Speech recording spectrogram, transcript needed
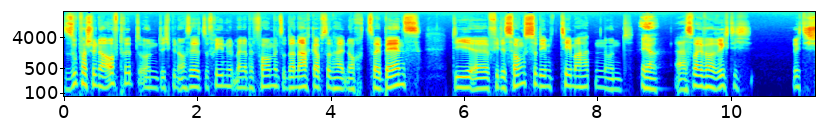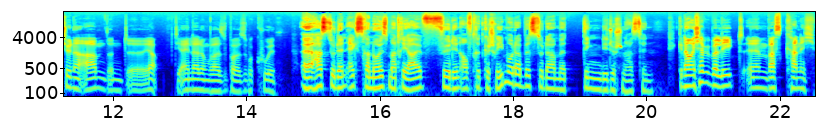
super schöner Auftritt und ich bin auch sehr zufrieden mit meiner Performance. Und danach gab es dann halt noch zwei Bands, die äh, viele Songs zu dem Thema hatten und Ja. es war einfach ein richtig, richtig schöner Abend und äh, ja, die Einladung war super, super cool. Äh, hast du denn extra neues Material für den Auftritt geschrieben oder bist du da mit Dingen, die du schon hast, hin? Genau, ich habe überlegt, ähm, was kann ich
